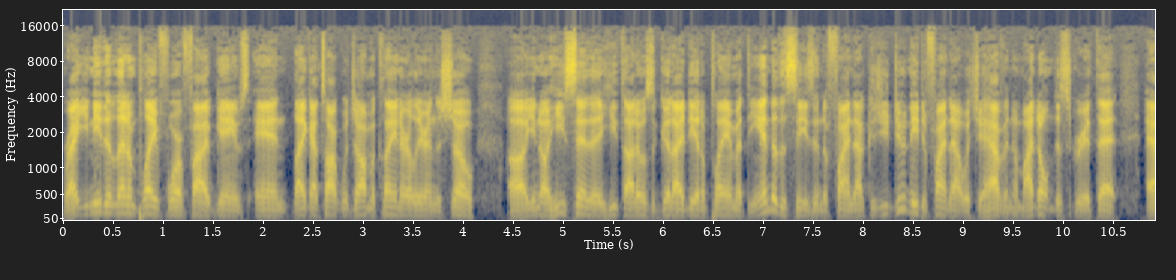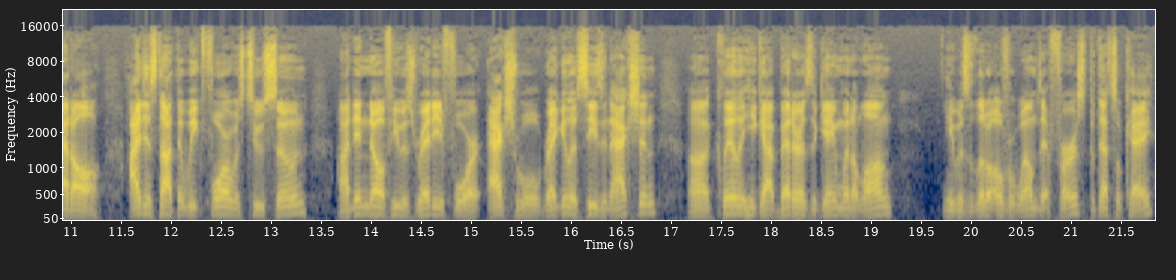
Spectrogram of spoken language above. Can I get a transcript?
right? You need to let him play four or five games. And like I talked with John McClain earlier in the show, uh, you know, he said that he thought it was a good idea to play him at the end of the season to find out, because you do need to find out what you have in him. I don't disagree with that at all. I just thought that week four was too soon. I didn't know if he was ready for actual regular season action. Uh, clearly, he got better as the game went along. He was a little overwhelmed at first, but that's okay,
